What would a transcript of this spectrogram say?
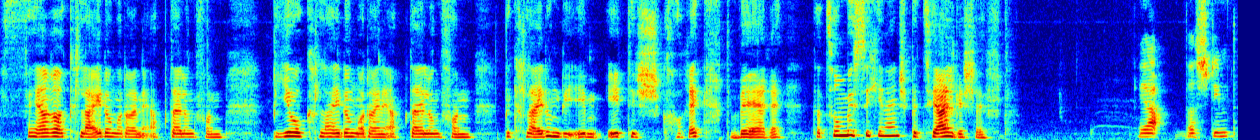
fairer Kleidung oder eine Abteilung von Bio-Kleidung oder eine Abteilung von Bekleidung, die eben ethisch korrekt wäre. Dazu müsste ich in ein Spezialgeschäft. Ja, das stimmt.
